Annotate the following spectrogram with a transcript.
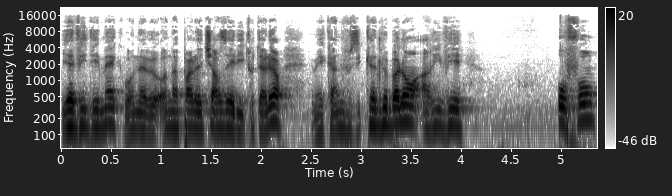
il y avait des mecs. On a, on a parlé de Charles Haley tout à l'heure, mais quand, quand le ballon arrivait au fond,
